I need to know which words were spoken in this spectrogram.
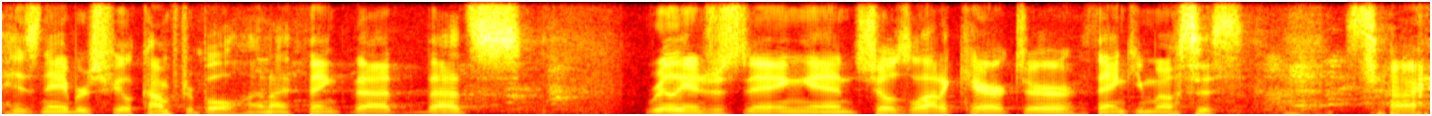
his neighbors feel comfortable. And I think that that's really interesting and shows a lot of character. Thank you, Moses. Sorry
